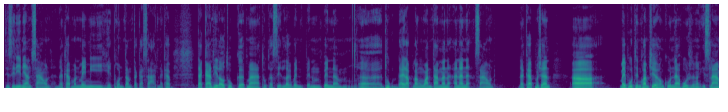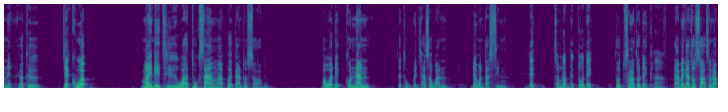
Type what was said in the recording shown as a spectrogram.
ทฤษฎีเนี่ย unsound นะครับมันไม่มีเหตุผลตามตรรกศาสตร์นะครับ แต่การที่เราถูกเกิดมาถูกตัดสินแล้วก็เป็นเป็นเป็นถูกได้รับรางวัลตามนั้นอันนั้นน่ะ sound นะครับเพราะฉะนั้นไม่พูดถึงความเชื่อของคุณนะพูดถึงอิสลามเนี่ยก็คือเจ็ดขวบไม่ได้ถือว่าถูกสร้างมาเพื่อการทดสอบ เพราะว่าเด็กคนนั้นจะถูกเป็นชาวสวรรค์ในวันตัดสิน เด็กสำหรับเด็กตัวเด็กตัวสำหรับตัวเด็กอ่าแต่เป็นการทดสอบสำหรับ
